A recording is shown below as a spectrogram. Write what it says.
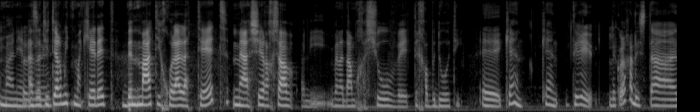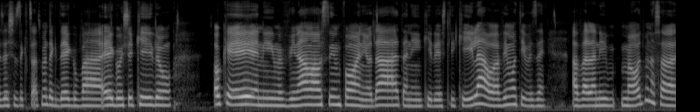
מעניין. אז, אז את יותר מתמקדת במה את יכולה לתת, מאשר עכשיו אני בן אדם חשוב ותכבדו אותי. אה, כן, כן. תראי, לכל אחד יש את זה שזה קצת מדגדג באגו, שכאילו, אוקיי, אני מבינה מה עושים פה, אני יודעת, אני, כאילו, יש לי קהילה, אוהבים אותי וזה. אבל אני מאוד מנסה,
